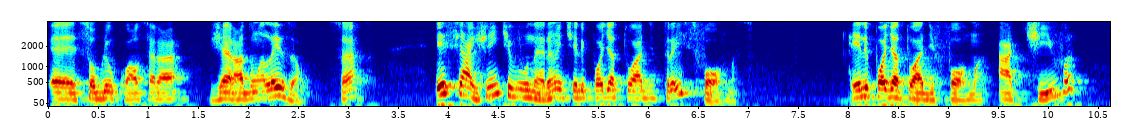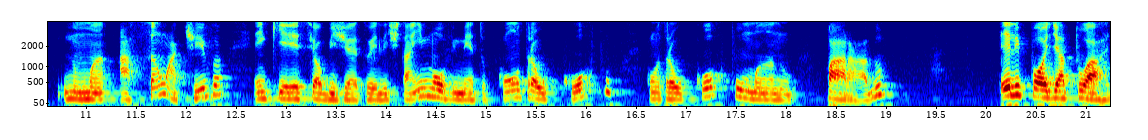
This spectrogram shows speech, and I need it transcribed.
é, sobre o qual será gerada uma lesão, certo? Esse agente vulnerante ele pode atuar de três formas. Ele pode atuar de forma ativa, numa ação ativa, em que esse objeto ele está em movimento contra o corpo, contra o corpo humano parado. Ele pode atuar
